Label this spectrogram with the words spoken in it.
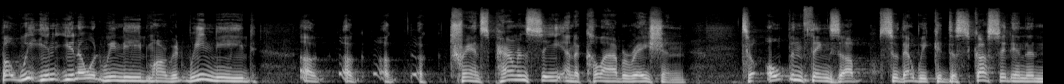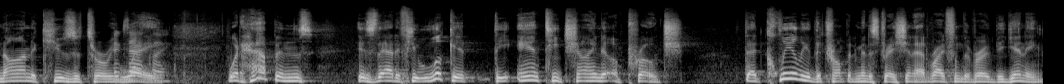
But we, you, you know what we need, Margaret? We need a, a, a, a transparency and a collaboration to open things up so that we could discuss it in a non accusatory exactly. way. What happens is that if you look at the anti China approach that clearly the Trump administration had right from the very beginning,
